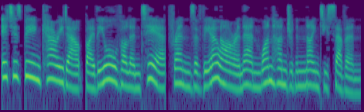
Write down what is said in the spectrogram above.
It is being carried out by the all-volunteer Friends of the ORN 197.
